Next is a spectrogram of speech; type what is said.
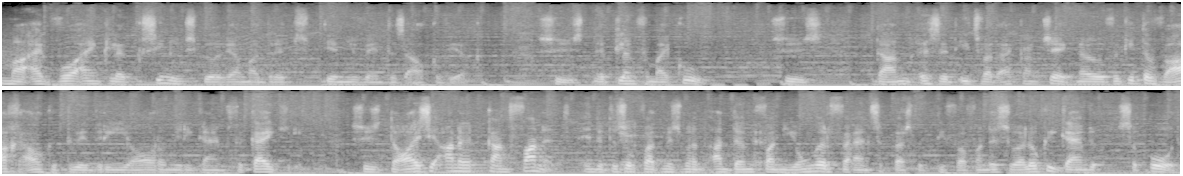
maar ek wil eintlik sien hoe speel Real Madrid teen Juventus elke week. Ja. Soos dit klink vir my cool. Soos dan is dit iets wat ek kan check. Nou hoef ek nie te wag elke 2, 3 jaar om hierdie games te kyk nie. Soos daai is die ander kant van dit en dit is ook wat mens moet aan dink van jonger fans se perspektief af van dis hoe hulle ook die game support.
